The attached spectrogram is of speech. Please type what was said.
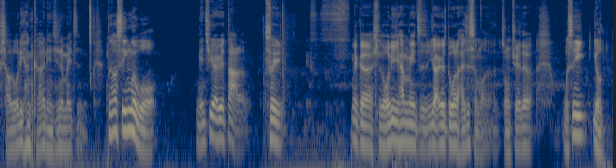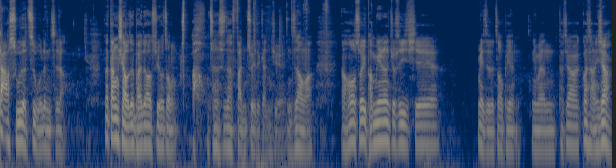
小萝莉很可爱年轻的妹子，不知道是因为我。年纪越来越大了，所以那个萝莉和妹子越来越多了，还是什么？总觉得我是一有大叔的自我认知啊。那当下我在排队是有种啊，我真的是在犯罪的感觉，你知道吗？然后，所以旁边呢就是一些妹子的照片，你们大家观赏一下。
